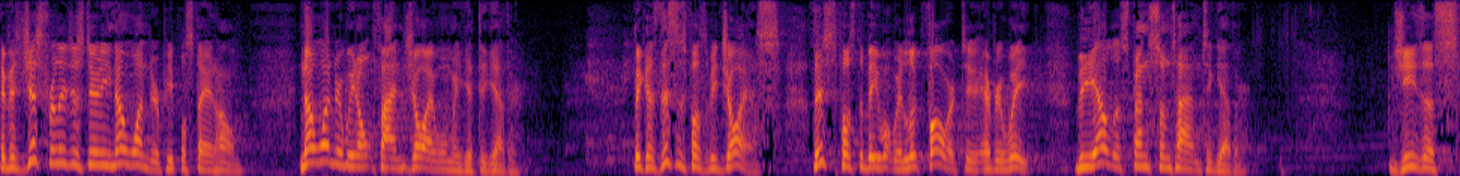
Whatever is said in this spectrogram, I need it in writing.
if it's just religious duty, no wonder people stay at home. No wonder we don't find joy when we get together. Because this is supposed to be joyous. This is supposed to be what we look forward to every week. Be able to spend some time together. Jesus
